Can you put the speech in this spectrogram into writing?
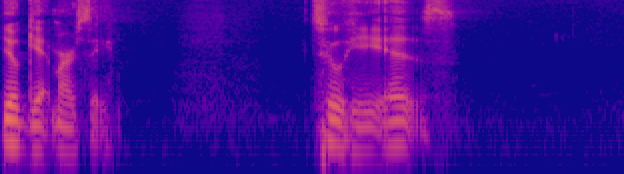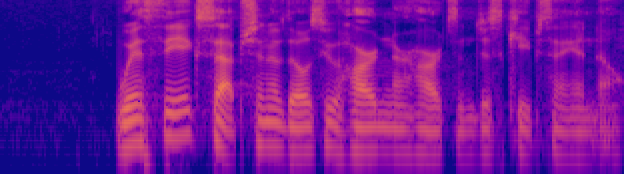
You'll get mercy. It's who he is. With the exception of those who harden their hearts and just keep saying no.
